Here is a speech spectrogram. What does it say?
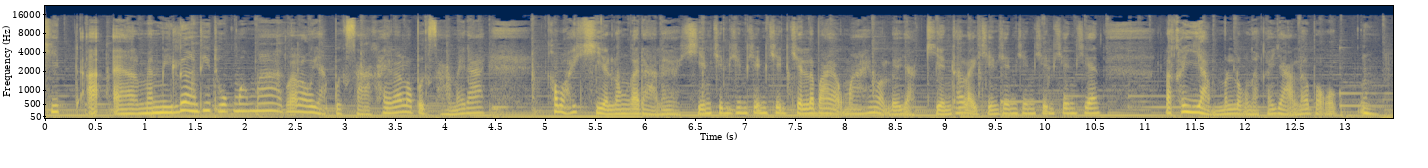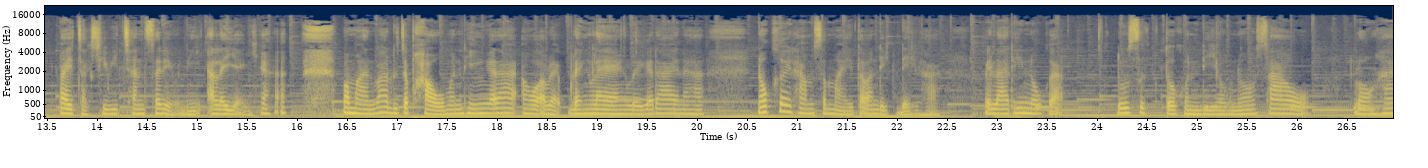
คิดอ่ามันมีเรื่องที่ทุกข์มาก ๆ แล้วเราอยากปรึกษาใครแล้วเราปรึกษาไม่ได้ เขาบอกให้เขียนลงกระดาษเลย เขียนเขียนเขียนเขียนเขียนเขียนระบายออกมาให้หมดเลยอยากเขียนเท่าไหร่เขียนเขียนเขียนเขียนเขียนเขียนแล้วขยำมันลงถังขยะแล้วบอกว่าไปจากชีวิตฉันเสียวนี้อะไรอย่างเงี้ยประมาณว่าหรือจะเผามันทิ้งก็ได้เอาแบบแรงๆเลยก็ได้นะคะ นกเคยทำสมัยตอนเด็กๆค่ะ เวลาที่นกอะรู้สึกตัวคนเดียวเนาะเศร้าร้องไห้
